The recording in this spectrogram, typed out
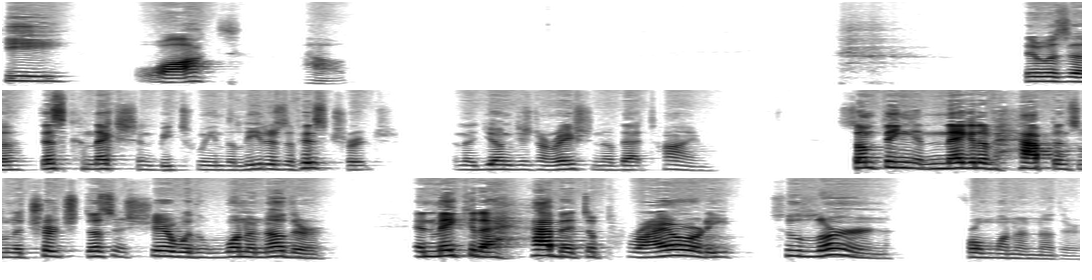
he walked out. There was a disconnection between the leaders of his church and the young generation of that time. Something negative happens when the church doesn't share with one another and make it a habit, a priority to learn from one another,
